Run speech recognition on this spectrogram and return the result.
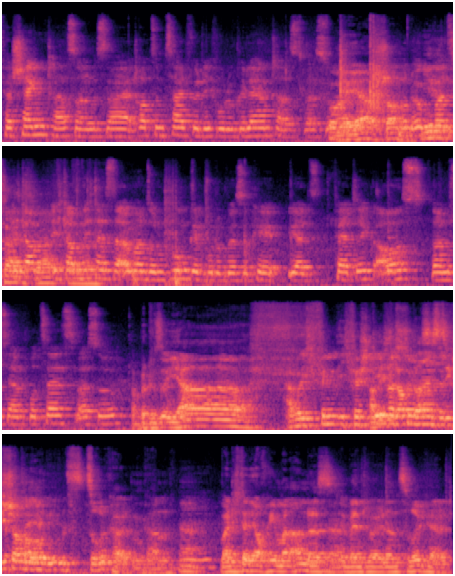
verschenkt hast, sondern es war ja trotzdem Zeit für dich, wo du gelernt hast, weißt du. Ja, ja, Und schon. irgendwann, Jede ich glaube glaub nicht, dass es da irgendwann so einen Punkt gibt, wo du bist, okay, jetzt fertig, aus, dann ist ja ein Prozess, weißt du. Aber du so, ja. Aber ich finde, ich verstehe, was du dass meinst. es ich dich schon übelst zurückhalten kann. Ja. Weil dich dann ja auch jemand anderes Ja. eventuell dann zurückhält.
